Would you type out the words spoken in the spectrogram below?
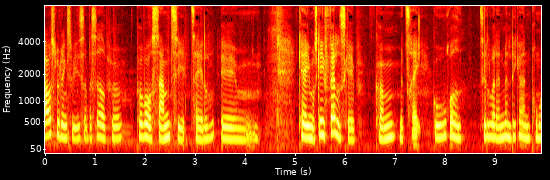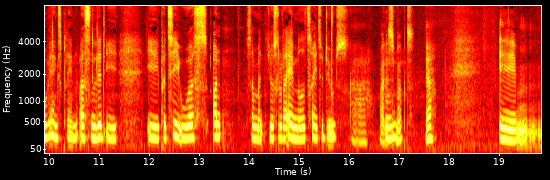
afslutningsvis og baseret på, på vores samtale, øhm, kan I måske i fællesskab komme med tre gode råd til, hvordan man lægger en promoveringsplan, og sådan lidt i, i på 10 ugers ånd, som man jo slutter af med tre to do's. Ah, hvor er det mm. smukt. Ja. Øhm,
